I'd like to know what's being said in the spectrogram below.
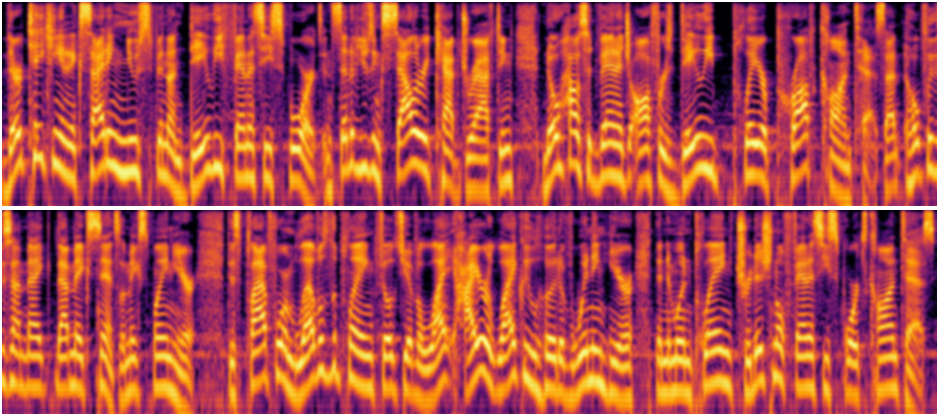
They're taking an exciting new spin on daily fantasy sports. Instead of using salary cap drafting, No House Advantage offers daily player prop contests. That hopefully this that, make, that makes sense. Let me explain here. This platform levels the playing field so you have a light, higher likelihood of winning here than when playing traditional fantasy sports contests.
